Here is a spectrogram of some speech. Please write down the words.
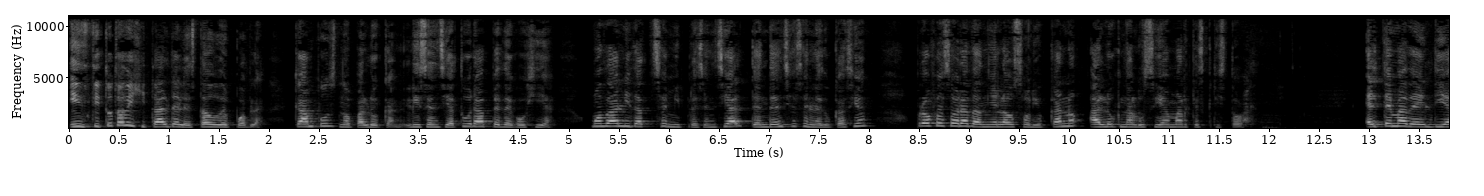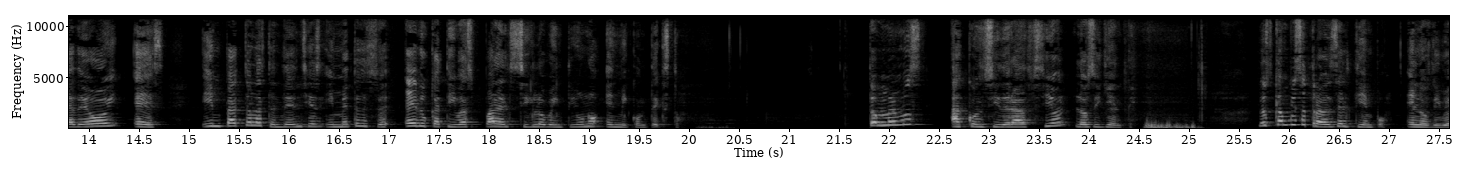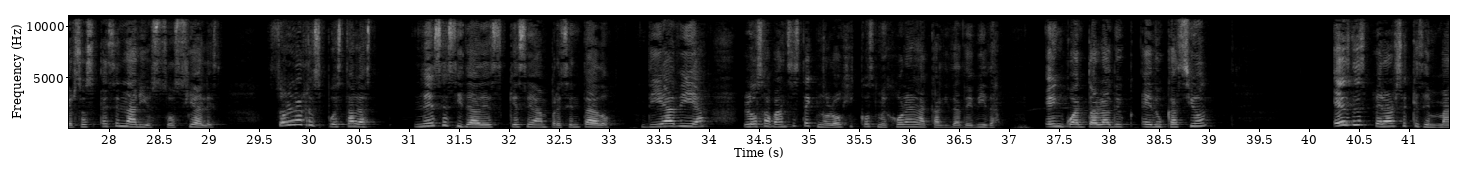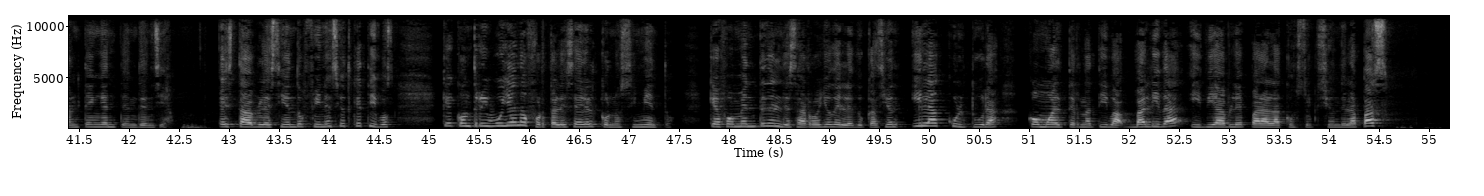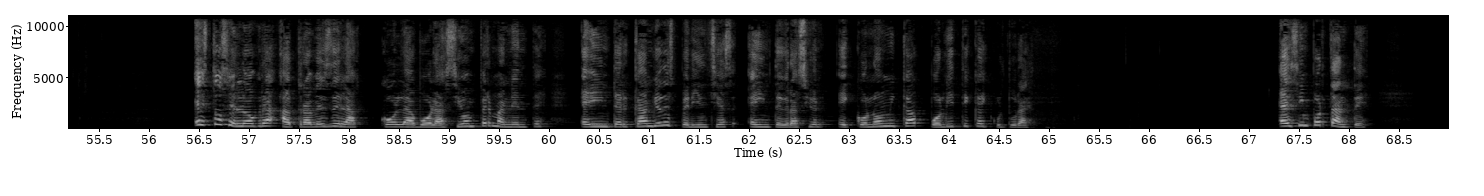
Instituto Digital del Estado de Puebla, Campus Nopalucan, Licenciatura Pedagogía, Modalidad semipresencial, Tendencias en la Educación, Profesora Daniela Osorio Cano, alumna Lucía Márquez Cristóbal. El tema del día de hoy es Impacto a las tendencias y metas educativas para el siglo XXI en mi contexto. Tomemos a consideración lo siguiente. Los cambios a través del tiempo en los diversos escenarios sociales son la respuesta a las necesidades que se han presentado. Día a día, los avances tecnológicos mejoran la calidad de vida. En cuanto a la educación, es de esperarse que se mantenga en tendencia, estableciendo fines y objetivos que contribuyan a fortalecer el conocimiento, que fomenten el desarrollo de la educación y la cultura como alternativa válida y viable para la construcción de la paz. Se logra a través de la colaboración permanente e intercambio de experiencias e integración económica, política y cultural. Es importante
